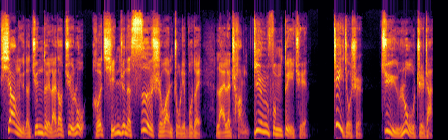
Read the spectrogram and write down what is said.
项羽的军队来到巨鹿，和秦军的四十万主力部队来了场巅峰对决，这就是巨鹿之战。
